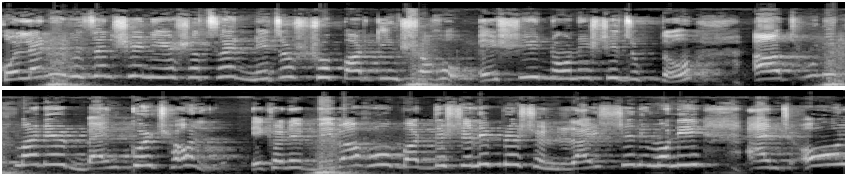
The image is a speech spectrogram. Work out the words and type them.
কল্যাণী রিজেন্সি নিয়ে এসেছে নিজস্ব পার্কিং সহ এসি নন এসি যুক্ত আধুনিক মানের ব্যাংকোয়েট হল এখানে বিবাহ birthday celebration rice ceremony and all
